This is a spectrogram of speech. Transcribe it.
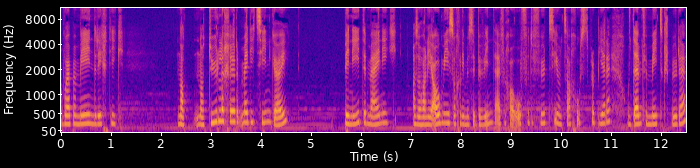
die eben mehr in Richtung nat natürlicher Medizin gehen, bin ich der Meinung, also habe ich auch mich so ein bisschen überwinden, einfach auch offen dafür zu sein und Sachen auszuprobieren und dann für mich zu spüren,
